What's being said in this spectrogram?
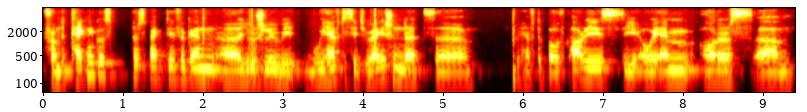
From the technical perspective, again, uh, usually we, we have the situation that uh, we have the both parties, the OEM orders, um,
